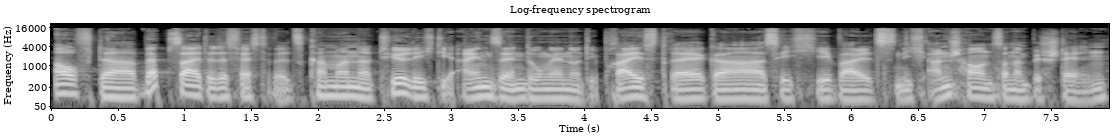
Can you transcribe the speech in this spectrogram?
Auf der Webseite des Festivals kann man natürlich die Einsendungen und die Preisträger sich jeweils nicht anschauen, sondern bestellen.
